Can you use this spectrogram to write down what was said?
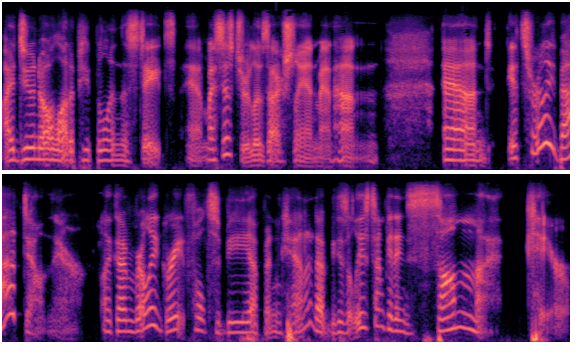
I do know a lot of people in the states, and my sister lives actually in Manhattan, and it's really bad down there. Like I'm really grateful to be up in Canada because at least I'm getting some care.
